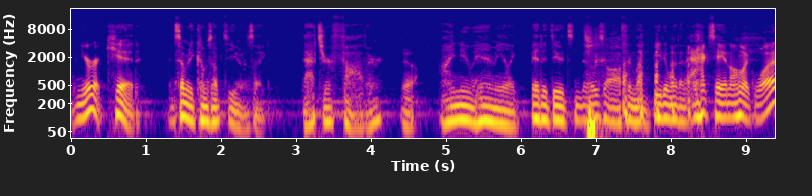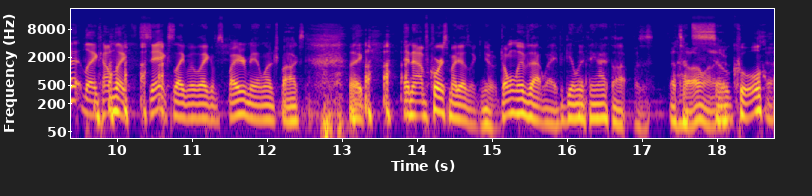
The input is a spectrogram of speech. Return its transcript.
when you're a kid and somebody comes up to you and is like, "That's your father." Yeah I knew him. He like bit a dude's nose off and like beat him with an axe handle. I'm like, what? Like I'm like six, like with like a Spider-Man lunchbox, like. And of course, my dad's like, you know, don't live that way. But the only thing I thought was, that's, that's how I want So cool. Yeah.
